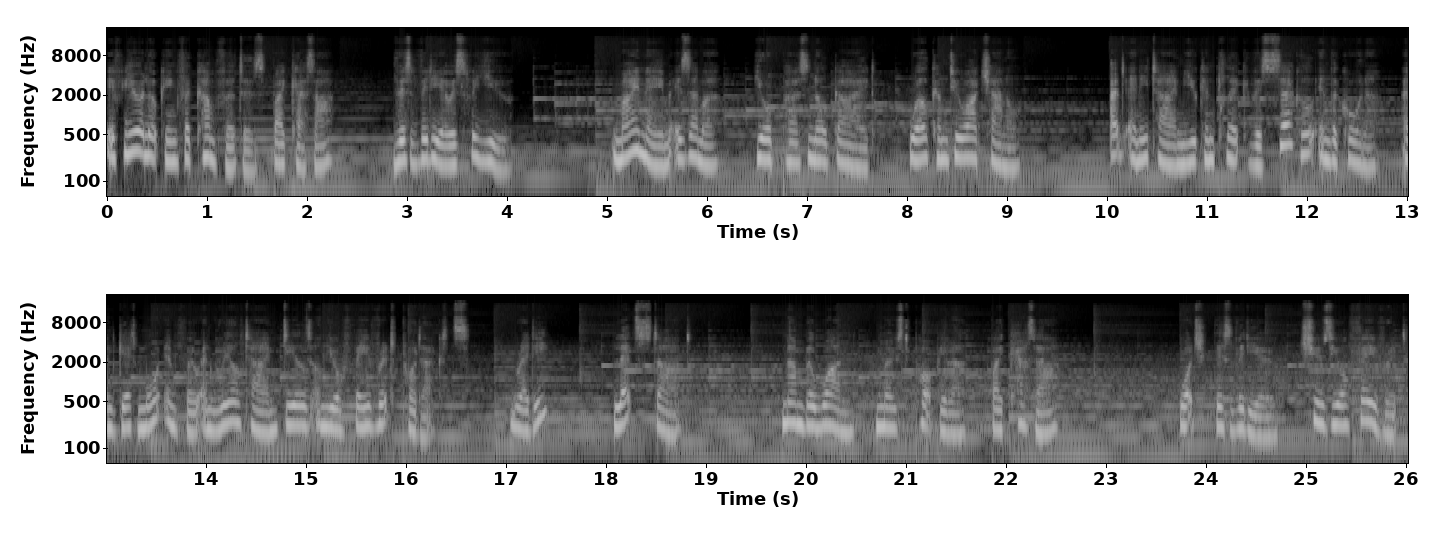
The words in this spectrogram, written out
If you're looking for comforters by Casa, this video is for you. My name is Emma, your personal guide. Welcome to our channel. At any time you can click this circle in the corner, and get more info and real-time deals on your favorite products. Ready? Let's start. Number 1, Most Popular, by Casa. Watch this video, choose your favorite.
